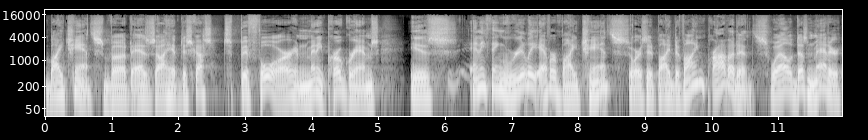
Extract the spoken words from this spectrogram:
by chance. But as I have discussed before in many programs, is anything really ever by chance or is it by divine providence? Well, it doesn't matter.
